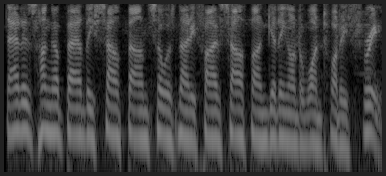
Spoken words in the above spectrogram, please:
that is hung up badly southbound. So is 95 southbound getting onto 123.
